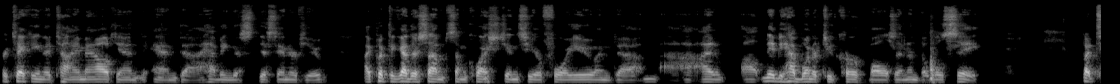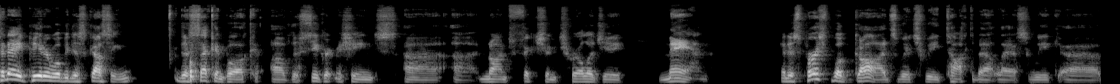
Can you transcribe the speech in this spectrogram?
for taking the time out and and uh, having this this interview. I put together some some questions here for you, and um, I, will maybe have one or two curveballs in them, but we'll see. But today, Peter will be discussing the second book of the Secret Machines uh, uh, nonfiction trilogy, man. In his first book, Gods, which we talked about last week, uh,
